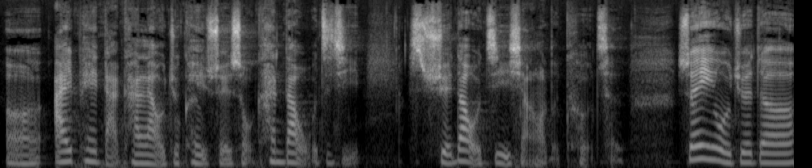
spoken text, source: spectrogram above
呃 iPad 打开来，我就可以随手看到我自己学到我自己想要的课程。所以我觉得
